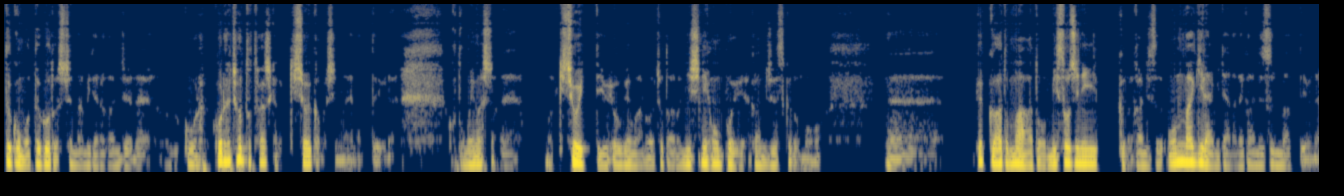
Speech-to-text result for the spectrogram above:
てこう持ってこうとしてんなみたいな感じでね。これ、これはちょっと確かに気象いかもしれないなっていうね、こと思いましたね。まあ、気象いっていう表現は、あの、ちょっとあの、西日本っぽい感じですけども、えー、結構、あと、まあ、あと、ミソジニックな感じする。女嫌いみたいなね、感じするなっていうね。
